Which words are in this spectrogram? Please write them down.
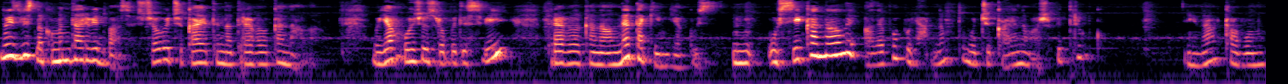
Ну і звісно, коментар від вас, що ви чекаєте на тревел-каналах. Бо я хочу зробити свій тревел-канал не таким, як усі канали, але популярним, тому чекаю на вашу підтримку. І на кавун.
